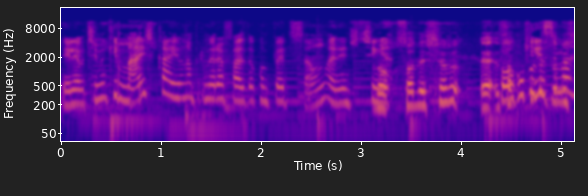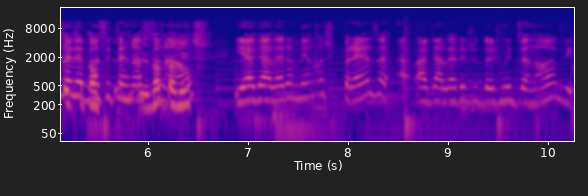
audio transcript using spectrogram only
Ele é o time que mais caiu na primeira fase da competição. A gente tinha. Não, só deixando. É, só Pouquíssima aí que relevância tá- internacional. Exatamente. E a galera menospreza a, a galera de 2019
